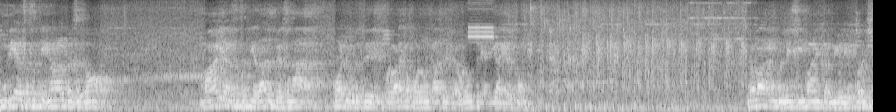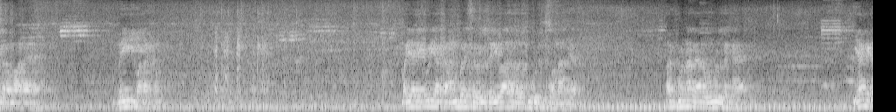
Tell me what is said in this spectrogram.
இந்திய அரசை பற்றி என்ன வேணாலும் பேசட்டும். மாநில அரசை பற்றி ஏதாவது பேசினா போட்டு கொடுத்து ஒரு வழக்கை போடணும்னு காத்திருக்கிற உளவுத்துறை அதிகாரிகளுக்கும். பிரபாகரன் பிள்ளை சீமானின் தம்பிகளின் புரட்சிகரமான வெயில் வணக்கம். மரியாதைக்குரிய அக்கா அன்பரசு அவர்கள் தெளிவாக வகுப்பு குறித்து சொன்னாங்க. வகுப்புனா வேற ஒன்றும் இல்லைங்க. என்கிட்ட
